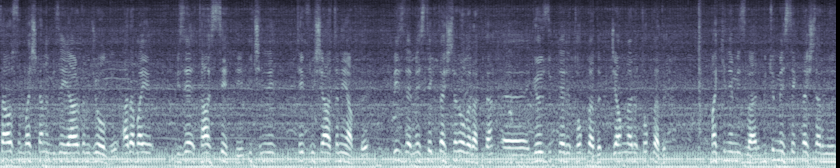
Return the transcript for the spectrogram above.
Sağ olsun başkanım bize yardımcı oldu. Arabayı bize tahsis etti. İçini tefrişatını yaptı. Biz de meslektaşları olaraktan e, gözlükleri topladık, camları topladık. Makinemiz var. Bütün meslektaşlarımızın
